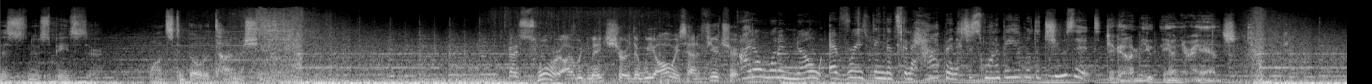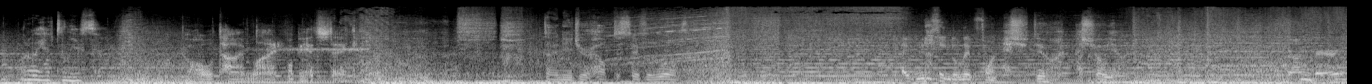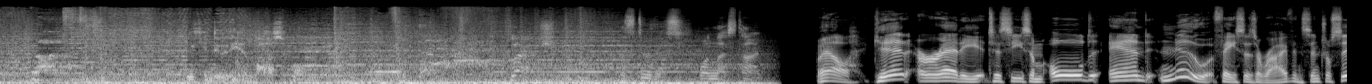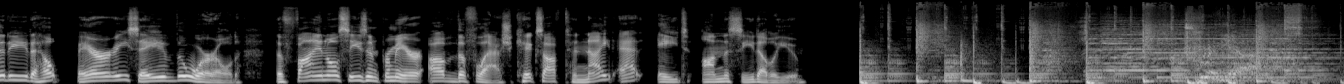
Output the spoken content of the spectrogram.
This new speedster wants to build a time machine. I swore I would make sure that we always had a future. I don't want to know everything that's going to happen. I just want to be able to choose it. You got a mutiny on your hands. What do we have to lose? The whole timeline will be at stake. I need your help to save the world. I have nothing to live for. Yes, you do. I'll show you. Done, Barry? Not. We can do the impossible. Flash, let's do this one last time. Well, get ready to see some old and new faces arrive in Central City to help Barry save the world. The final season premiere of The Flash kicks off tonight at 8 on the CW.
